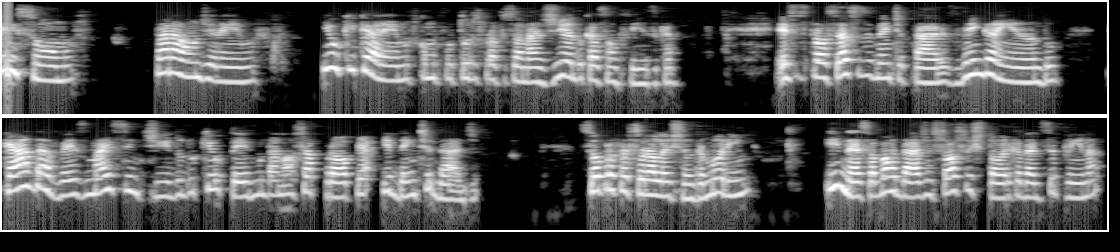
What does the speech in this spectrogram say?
quem somos, para onde iremos e o que queremos como futuros profissionais de educação física. Esses processos identitários vêm ganhando cada vez mais sentido do que o termo da nossa própria identidade. Sou professora Alexandra Morim e nessa abordagem sócio-histórica da disciplina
